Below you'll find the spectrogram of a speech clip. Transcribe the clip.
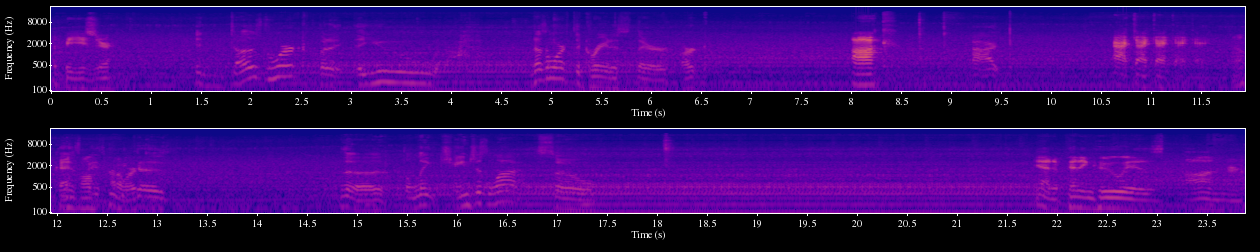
That'd be easier. It does work, but it, uh, you... It doesn't work the greatest there, Arc. Ak. Arc. Ak, ak, ak, ak, ak. Okay, It's well, that'll work. The the link changes a lot, so Yeah, depending who is on or not.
